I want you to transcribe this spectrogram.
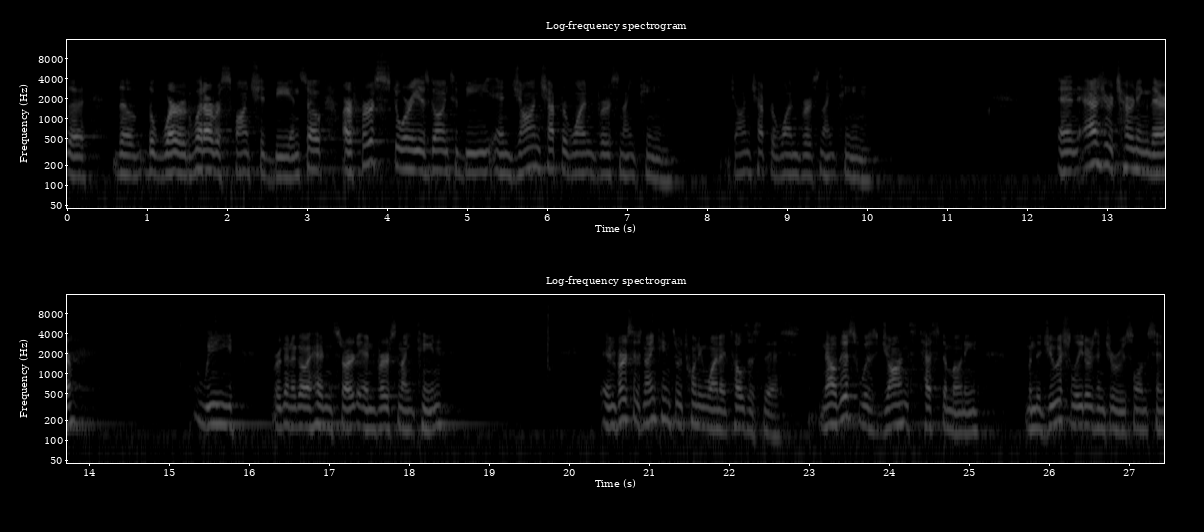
the, the, the word, what our response should be. And so our first story is going to be in John chapter 1, verse 19. John chapter 1, verse 19. And as you're turning there, we, we're going to go ahead and start in verse 19. In verses 19 through 21, it tells us this Now, this was John's testimony when the Jewish leaders in Jerusalem sent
